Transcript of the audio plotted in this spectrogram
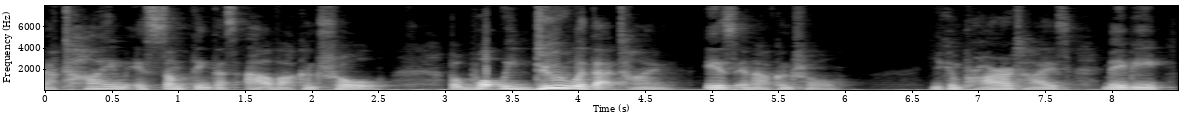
Now, time is something that's out of our control, but what we do with that time is in our control. You can prioritize maybe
